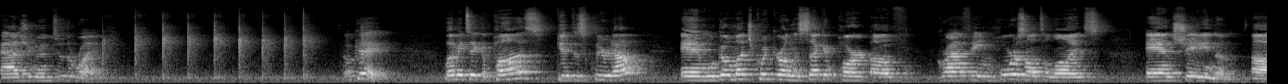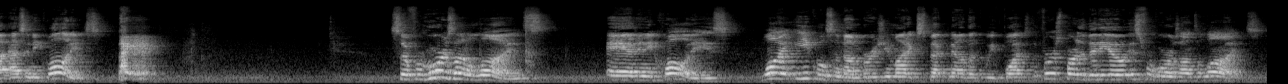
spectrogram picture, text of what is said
as you move to the right. Okay, let me take a pause, get this cleared out, and we'll go much quicker on the second part of graphing horizontal lines and shading them uh, as inequalities. Bam! So for horizontal lines and inequalities, y equals a number, as you might expect now that we've watched the first part of the video, is for horizontal lines.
